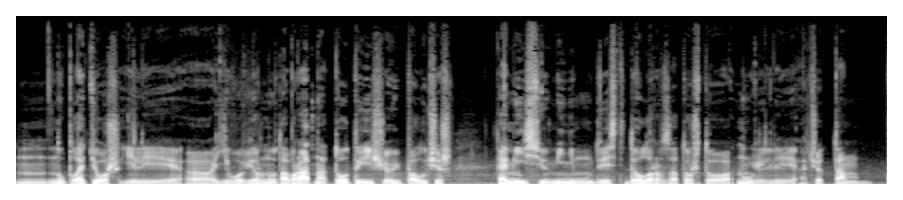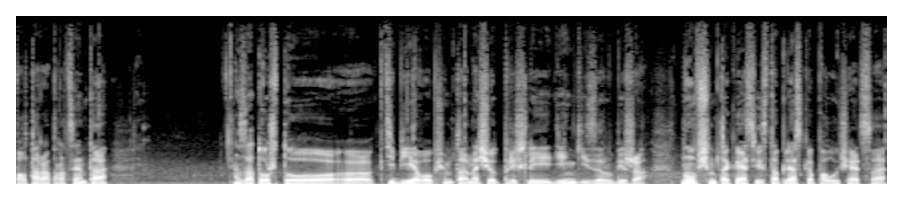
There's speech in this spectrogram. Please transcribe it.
ну, платеж или э, его вернут обратно, то ты еще и получишь комиссию минимум 200 долларов за то, что, ну, или а что-то там полтора процента за то, что э, к тебе, в общем-то, на счет пришли деньги из-за рубежа. Ну, в общем, такая свистопляска получается,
